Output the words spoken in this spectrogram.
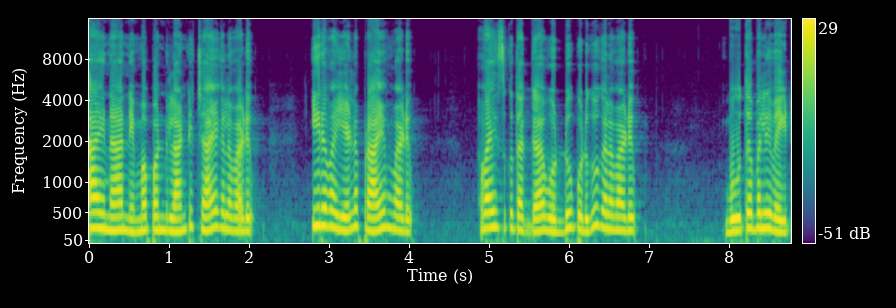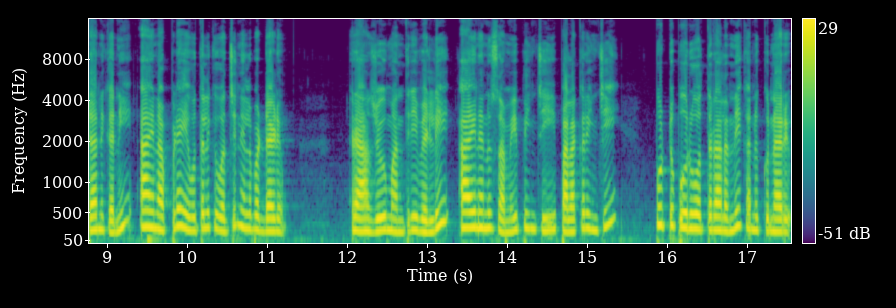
ఆయన నిమ్మపండు లాంటి ఛాయ గలవాడు. ఇరవై ఏళ్ళ ప్రాయం వాడు. వయసుకు తగ్గ ఒడ్డు పొడుగు గలవాడు. భూతబలి వేయటానికని ఆయన అప్పుడే యువతలకి వచ్చి నిలబడ్డాడు. రాజు మంత్రి వెళ్ళి ఆయనను సమీపించి పలకరించి పుట్టు పూర్వోత్తరాలన్నీ కనుక్కున్నారు.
